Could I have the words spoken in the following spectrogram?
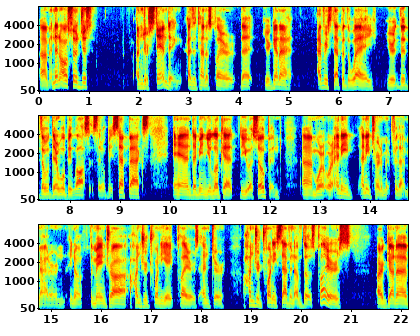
Um, and then also just understanding as a tennis player that you're gonna every step of the way you're the, the, there will be losses there will be setbacks and i mean you look at the us open um, or, or any any tournament for that matter and you know the main draw 128 players enter 127 of those players are gonna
